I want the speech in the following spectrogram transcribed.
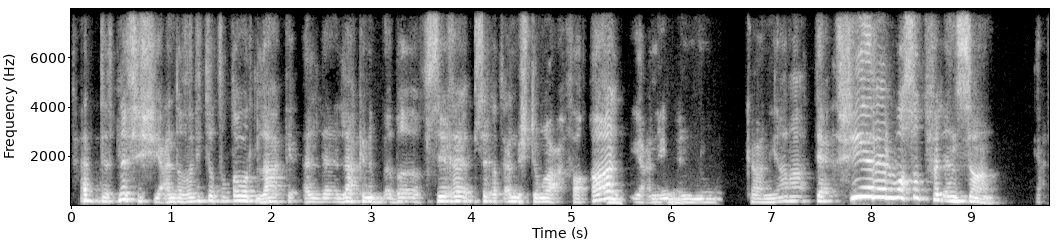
تحدث نفس الشيء عن نظرية التطور لكن لكن بصيغه بصيغة علم اجتماع. فقال يعني إنه كان يرى تأثير الوسط في الإنسان. يعني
